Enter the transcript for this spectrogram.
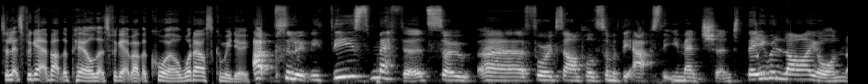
So, let's forget about the pill, let's forget about the coil. What else can we do? Absolutely. These methods, so uh, for example, some of the apps that you mentioned, they rely on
